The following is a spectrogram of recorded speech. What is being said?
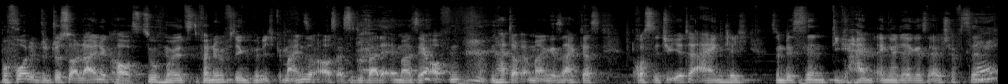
bevor du das alleine kaufst, suchen wir jetzt einen vernünftigen für dich gemeinsam aus. Also die war da immer sehr offen und hat auch immer gesagt, dass Prostituierte eigentlich so ein bisschen die Geheimengel der Gesellschaft sind, okay.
